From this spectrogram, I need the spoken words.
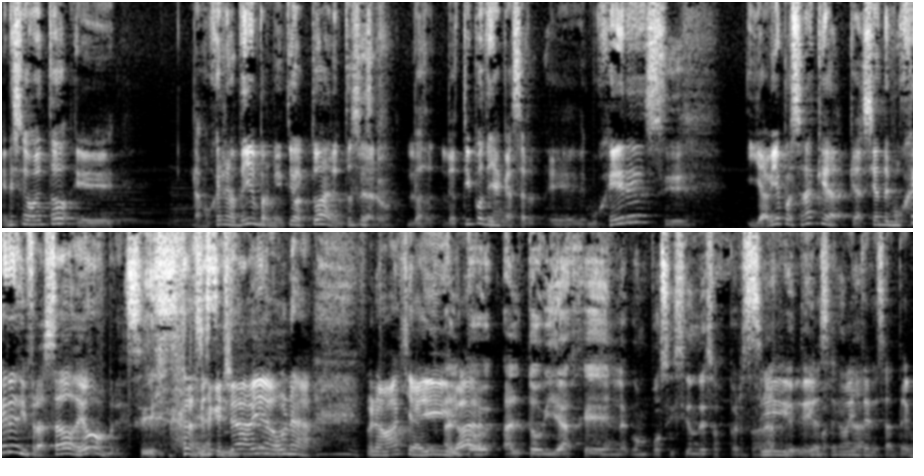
en ese momento eh, las mujeres no tenían permitido actuar, entonces Claro. los, los tipos tenían que hacer eh, de mujeres Sí, y había personas que, que hacían de mujeres disfrazados de hombres. sí. o sea que ya había una, una magia ahí. Alto, viaje en la composición de esos personajes. Sí, ser muy interesante.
